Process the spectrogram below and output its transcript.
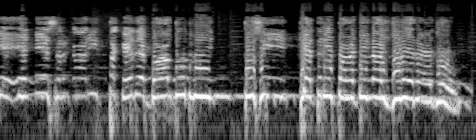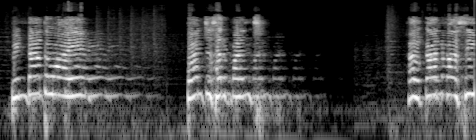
ਕਿ ਇੰਨੇ ਸਰਕਾਰੀ ਧੱਕੇ ਦੇ ਬਾਵਜੂਦ ਵੀ ਤੁਸੀਂ ਖੇਤਰੀ ਪਾਰਟੀ ਨਾਲ ਜੁੜੇ ਰਹਿ ਜੋ ਪਿੰਡਾਂ ਤੋਂ ਆਏ ਪੰਚ ਸਰਪੰਚ, ਹਲਕਾ ਨਿਵਾਸੀ,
